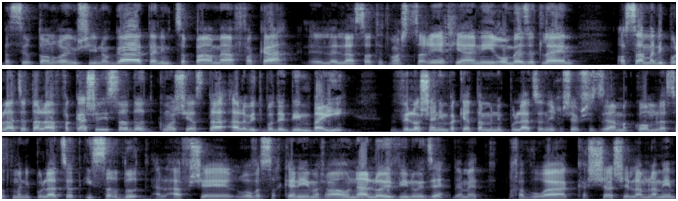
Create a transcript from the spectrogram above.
בסרטון רואים שהיא נוגעת, אני מצפה מההפקה לעשות את מה שצריך, כי אני רומזת להם, עושה מניפולציות על ההפקה של הישרדות, כמו שהיא עשתה על המתמודדים באי. ולא שאני מבקר את המניפולציות, אני חושב שזה המקום לעשות מניפולציות, הישרדות, על אף שרוב השחקנים, העונה לא הבינו את זה, באמת, חבורה קשה של למלמים,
